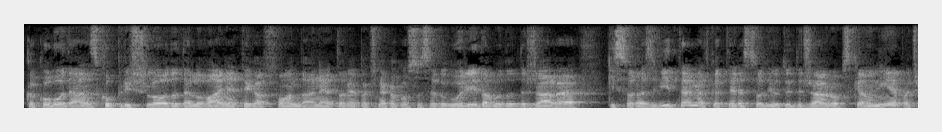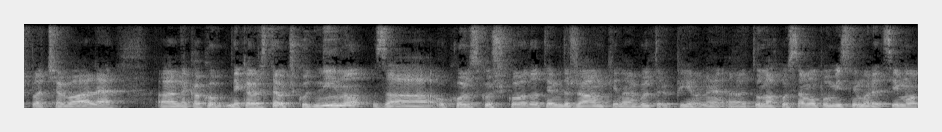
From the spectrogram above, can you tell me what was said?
kako bo dejansko prišlo do delovanja tega fonda. Ne? Torej, pač nekako so se dogovorili, da bodo države, ki so razvite, med katere sodijo tudi države Evropske unije, pač plačevale. Eh, nekako neke vrste očkodnino za okoljsko škodo tem državam, ki najbolj trpijo. Ne? Tu lahko samo pomislimo recimo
